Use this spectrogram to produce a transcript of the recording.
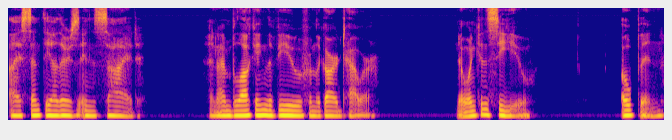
I sent the others inside, and I'm blocking the view from the guard tower. No one can see you. Open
